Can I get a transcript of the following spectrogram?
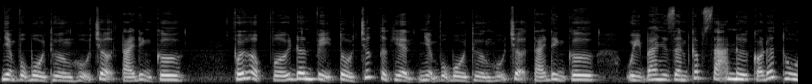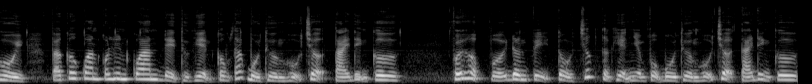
nhiệm vụ bồi thường hỗ trợ tái định cư. Phối hợp với đơn vị tổ chức thực hiện nhiệm vụ bồi thường hỗ trợ tái định cư, Ủy ban nhân dân cấp xã nơi có đất thu hồi và cơ quan có liên quan để thực hiện công tác bồi thường hỗ trợ tái định cư phối hợp với đơn vị tổ chức thực hiện nhiệm vụ bồi thường hỗ trợ tái định cư,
